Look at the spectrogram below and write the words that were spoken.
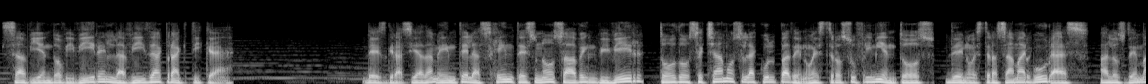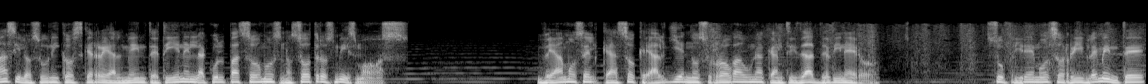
Sabiendo vivir en la vida práctica. Desgraciadamente las gentes no saben vivir, todos echamos la culpa de nuestros sufrimientos, de nuestras amarguras, a los demás y los únicos que realmente tienen la culpa somos nosotros mismos. Veamos el caso que alguien nos roba una cantidad de dinero. Sufriremos horriblemente,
